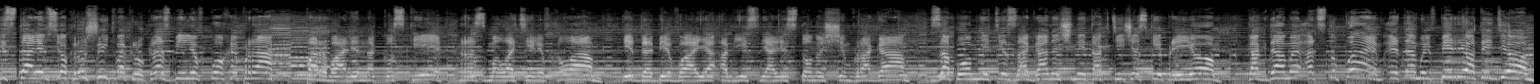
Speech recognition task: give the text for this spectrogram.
И стали все крушить вокруг, разбили в пух и прах. Порвали на куски, размолотили в хлам. И добивая, объясняли стонущим врагам. Запомните загадочный тактический прием Когда мы отступаем, это мы вперед идем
